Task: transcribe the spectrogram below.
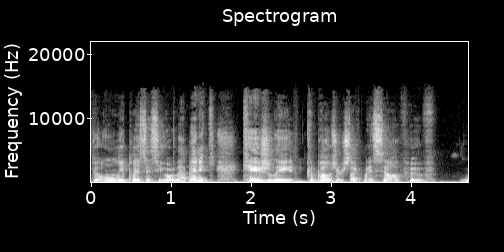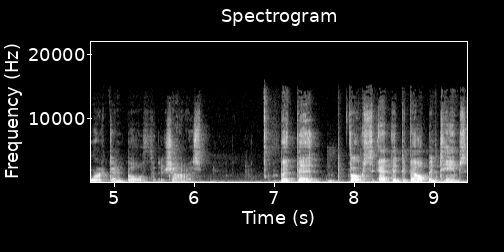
the only place I see overlap, and occasionally composers like myself who've worked in both genres but the folks at the development teams,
